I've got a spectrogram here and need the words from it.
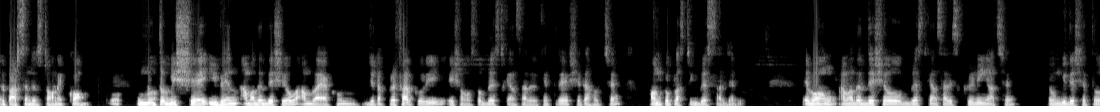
এর পার্সেন্টেজটা অনেক কম। উন্নত বিশ্বে ইভেন আমাদের দেশেও আমরা এখন যেটা প্রেফার করি এই সমস্ত ব্রেস্ট ক্যান্সারের ক্ষেত্রে, সেটা হচ্ছে অনকোপ্লাস্টিক ব্রেস্ট সার্জারি এবং আমাদের দেশেও ব্রেস্ট ক্যান্সার স্ক্রিনিং আছে এবং বিদেশে তো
